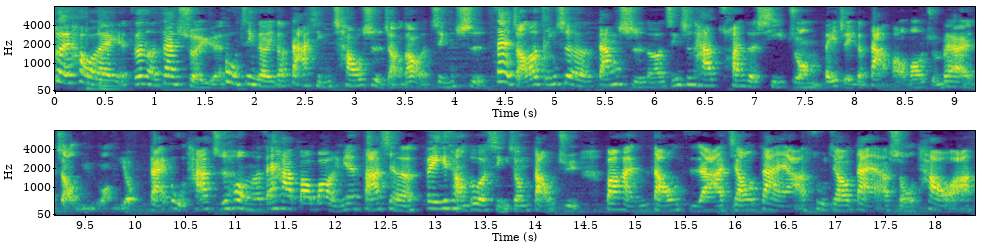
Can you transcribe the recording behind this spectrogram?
最后呢，也真的在水源附近的一个大型超市找到了金氏。在找到金氏的当时呢，金氏他穿着西装，背着一个大包包，准备来找女网友。逮捕他之后呢，在他包包里面发现了非常多的行凶道具，包含刀子啊、胶带啊、塑胶袋啊、手套啊，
